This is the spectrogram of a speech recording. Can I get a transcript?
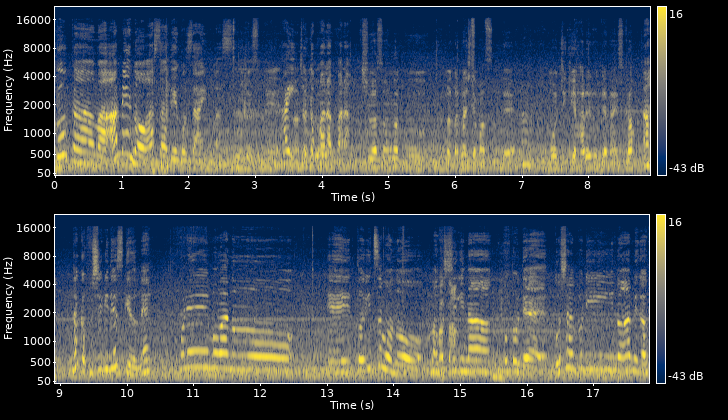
福岡は雨の朝でございます。そうですね。はいちょっとパラパラ、手話音楽今流してますんで、うん、もう時期晴れるんじゃないですか？あなんか不思議ですけどね。これもあのーえー、といつもの、まあ、不思議なことで土砂降りの雨が降っ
